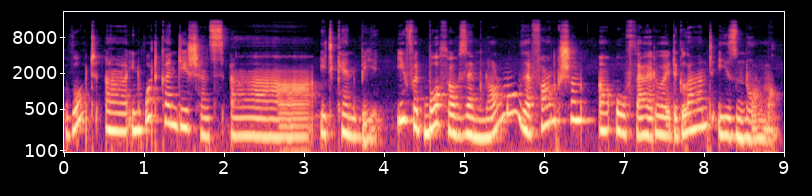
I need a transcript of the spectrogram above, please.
what uh, in what conditions uh, it can be? If both of them normal the function uh, of thyroid gland is normal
